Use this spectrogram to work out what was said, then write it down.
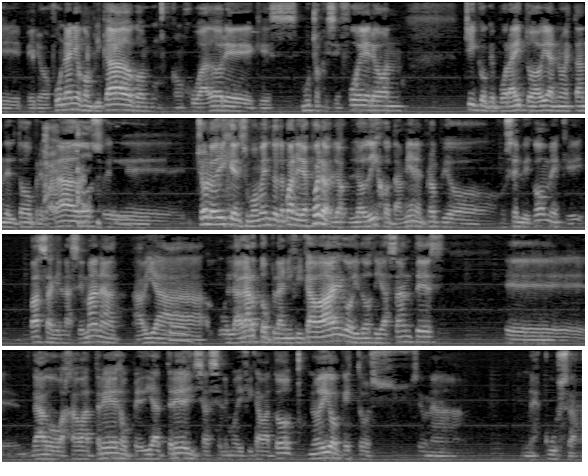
Eh, pero fue un año complicado con, con jugadores que es- muchos que se fueron, chicos que por ahí todavía no están del todo preparados. eh, yo lo dije en su momento, bueno, y después lo, lo- lo dijo también el propio José Luis Gómez, que pasa que en la semana había, el lagarto planificaba algo y dos días antes eh, Gago bajaba tres o pedía tres y ya se le modificaba todo. No digo que esto es- sea una, una excusa,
